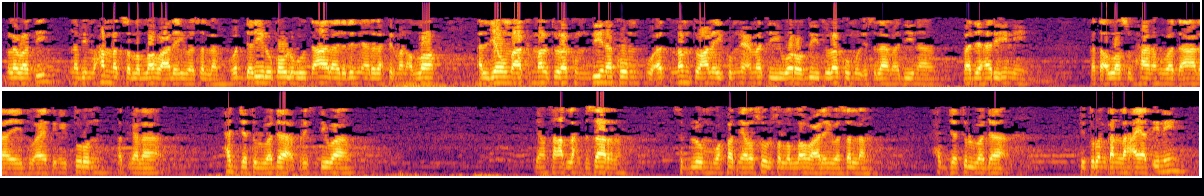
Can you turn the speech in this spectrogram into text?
melewati Nabi Muhammad sallallahu alaihi wasallam. Wa dalilu qauluhu ta'ala dalilnya adalah firman Allah, "Al-yawma akmaltu lakum dinakum wa atmamtu 'alaikum ni'mati wa raditu lakumul Islam madina." Pada hari ini kata Allah Subhanahu wa taala yaitu ayat ini turun tatkala Hajjatul Wada peristiwa yang sangatlah besar sebelum wafatnya Rasul sallallahu alaihi wasallam. Hajjatul Wada diturunkanlah ayat ini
